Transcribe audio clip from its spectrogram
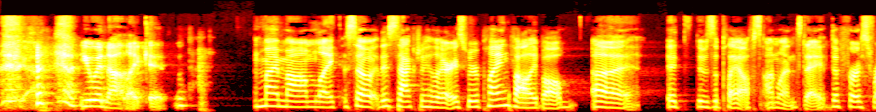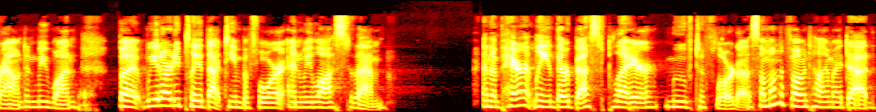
Yeah. you would not like it. My mom, like, so this is actually hilarious. We were playing volleyball. Uh, it, it was the playoffs on Wednesday, the first round, and we won. But we had already played that team before, and we lost to them. And apparently, their best player moved to Florida. So I'm on the phone telling my dad,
